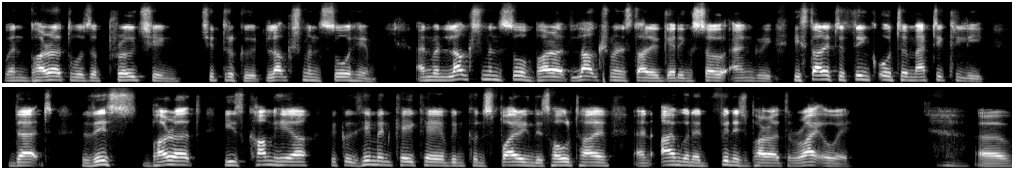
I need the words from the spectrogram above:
when Bharat was approaching Chitrakoot, Lakshman saw him. And when Lakshman saw Bharat, Lakshman started getting so angry. He started to think automatically that this Bharat, he's come here because him and Kaikeyi have been conspiring this whole time and I'm going to finish Bharat right away. Uh,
